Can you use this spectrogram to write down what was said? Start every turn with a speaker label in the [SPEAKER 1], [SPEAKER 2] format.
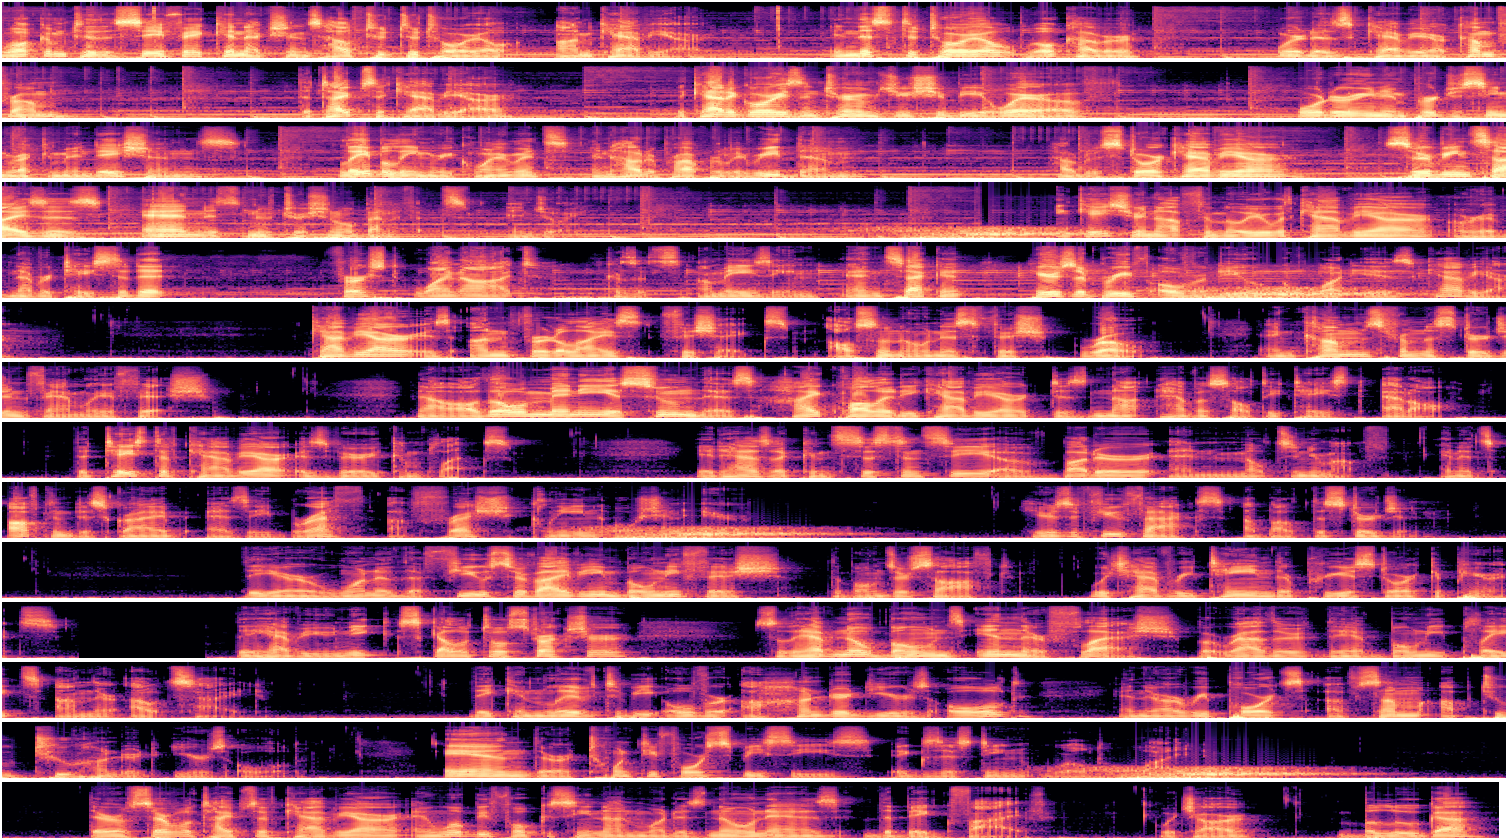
[SPEAKER 1] Welcome to the CFA Connection's how-to tutorial on caviar. In this tutorial, we'll cover where does caviar come from, the types of caviar, the categories and terms you should be aware of, ordering and purchasing recommendations, labeling requirements and how to properly read them, how to store caviar, serving sizes, and its nutritional benefits. Enjoy. In case you're not familiar with caviar or have never tasted it, first, why not? Because it's amazing. And second, here's a brief overview of what is caviar. Caviar is unfertilized fish eggs, also known as fish roe, and comes from the sturgeon family of fish. Now, although many assume this, high quality caviar does not have a salty taste at all. The taste of caviar is very complex. It has a consistency of butter and melts in your mouth, and it's often described as a breath of fresh, clean ocean air. Here's a few facts about the sturgeon. They are one of the few surviving bony fish, the bones are soft, which have retained their prehistoric appearance. They have a unique skeletal structure, so they have no bones in their flesh, but rather they have bony plates on their outside. They can live to be over 100 years old, and there are reports of some up to 200 years old. And there are 24 species existing worldwide. There are several types of caviar, and we'll be focusing on what is known as the Big Five, which are beluga,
